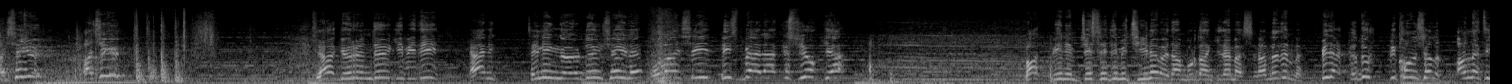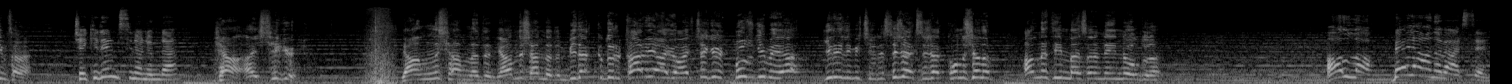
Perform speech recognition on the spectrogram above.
Ayşegül! Ayşegül! Ya göründüğü gibi değil. Yani senin gördüğün şeyle olan şeyin hiçbir alakası yok ya. Bak benim cesedimi çiğnemeden buradan gidemezsin anladın mı? Bir dakika dur bir konuşalım anlatayım sana. Çekilir misin önümden? Ya Ayşegül. Yanlış anladın, yanlış anladın. Bir dakika dur, kar yağıyor Ayşegül. Buz gibi ya. Girelim içeri, sıcak sıcak konuşalım. Anlatayım ben sana neyin ne olduğunu. Allah belanı versin.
